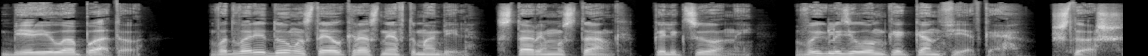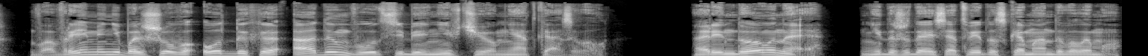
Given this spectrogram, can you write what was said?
«Бери лопату». Во дворе дома стоял красный автомобиль. Старый «Мустанг», коллекционный. Выглядел он как конфетка. Что ж, во время небольшого отдыха Адам Вуд себе ни в чем не отказывал. «Арендованная?» Не дожидаясь ответа, скомандовал ему.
